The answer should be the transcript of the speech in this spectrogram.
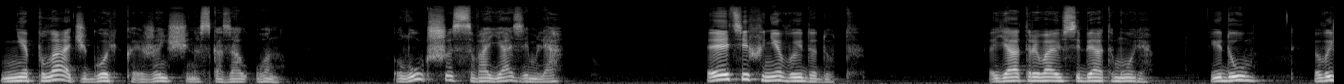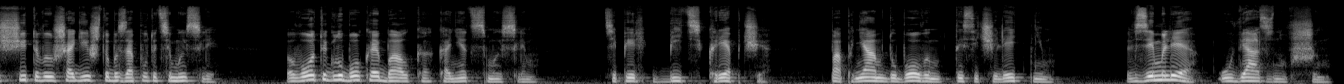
«Не плачь, горькая женщина», — сказал он. «Лучше своя земля». Этих не выдадут. Я отрываю себя от моря. Иду, высчитываю шаги, чтобы запутать мысли. Вот и глубокая балка, конец с мыслям. Теперь бить крепче, по пням дубовым тысячелетним, В земле увязнувшим.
